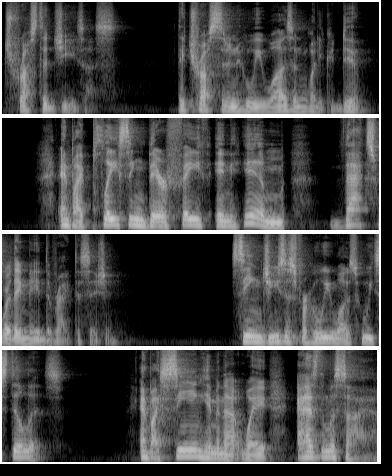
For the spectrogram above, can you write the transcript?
trusted Jesus. They trusted in who he was and what he could do. And by placing their faith in him, that's where they made the right decision. Seeing Jesus for who he was, who he still is. And by seeing him in that way as the Messiah,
